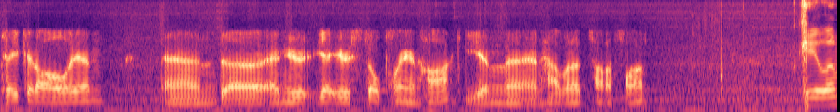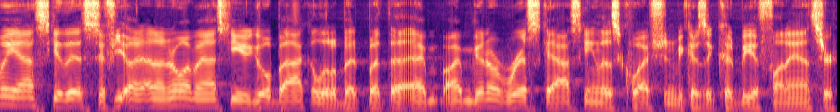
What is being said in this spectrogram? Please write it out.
take it all in, and uh, and you're, yet you're still playing hockey and, uh, and having a ton of fun. Okay, let me ask you this. If you, and I know I'm asking you to go back a little bit, but uh, I'm, I'm going to risk asking this question because it could be a fun answer.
